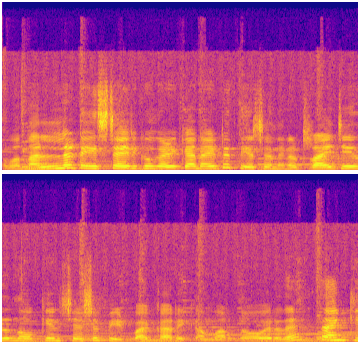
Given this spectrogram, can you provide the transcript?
അപ്പോൾ നല്ല ടേസ്റ്റ് ആയിരിക്കും കഴിക്കാനായിട്ട്. തീർച്ചയായും നിങ്ങൾ ട്രൈ ചെയ്ത് നോക്കിയതിന് ശേഷം ഫീഡ്ബാക്ക് അറിയിക്കാൻ മറന്നു പോരുത് താങ്ക്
